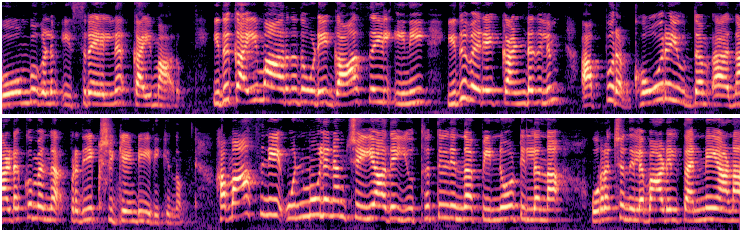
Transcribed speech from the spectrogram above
ബോംബുകളും ഇസ്രയേലിന് കൈമാറും. ഇത് കൈമാറുന്നതോടെ ഗാസയിൽ ഇനി ഇതുവരെ കണ്ടതിലും അപ്പുറം ഘോരയുദ്ധം നടക്കുമെന്ന് പ്രതീക്ഷിക്കേണ്ടിയിരിക്കുന്നു. ഹമാസിനെ ഉന്മൂലനം ചെയ്യാതെ യുദ്ധത്തിൽ നിന്ന് പിന്നോട്ടില്ലെന്ന ഉറച്ച നിലപാടിൽ തന്നെയാണ്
